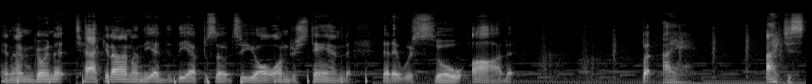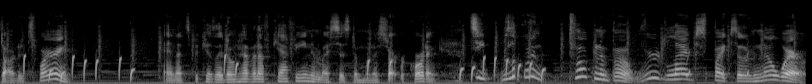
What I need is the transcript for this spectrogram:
and I'm going to tack it on on the end of the episode so you all understand that it was so odd. But I, I just started swearing. And that's because I don't have enough caffeine in my system when I start recording. See, look what I'm talking about. Weird lag spikes out of nowhere.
